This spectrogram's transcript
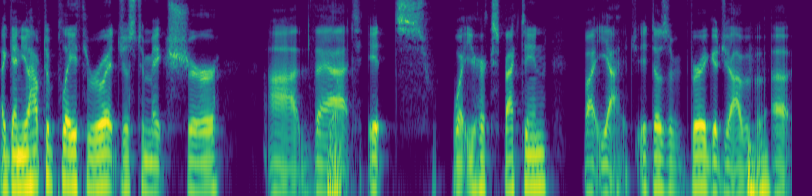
Again, you'll have to play through it just to make sure uh, that it's what you're expecting. But yeah, it, it does a very good job of uh,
